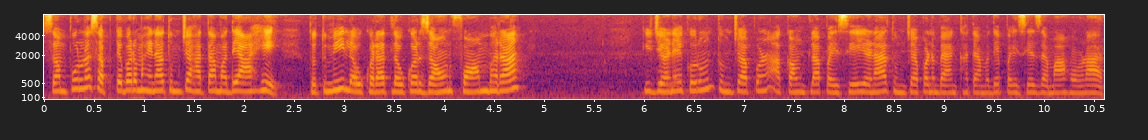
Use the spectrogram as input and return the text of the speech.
संपूर्ण सप्टेंबर महिना तुमच्या हातामध्ये आहे. तर तुम्ही लवकरात लवकर जाऊन फॉर्म भरा की जेणेकरून तुमच्या पण अकाउंटला पैसे येणार तुमच्या पण बँक खात्यामध्ये पैसे जमा होणार.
